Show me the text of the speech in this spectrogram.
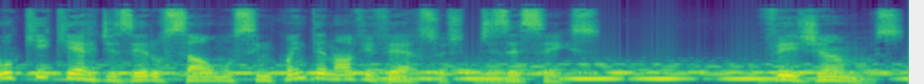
O que quer dizer o Salmo 59 versos 16? Vejamos.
